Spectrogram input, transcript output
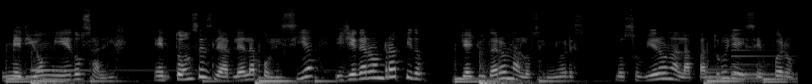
me dio miedo salir. Entonces le hablé a la policía y llegaron rápido y ayudaron a los señores. Los subieron a la patrulla y se fueron.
